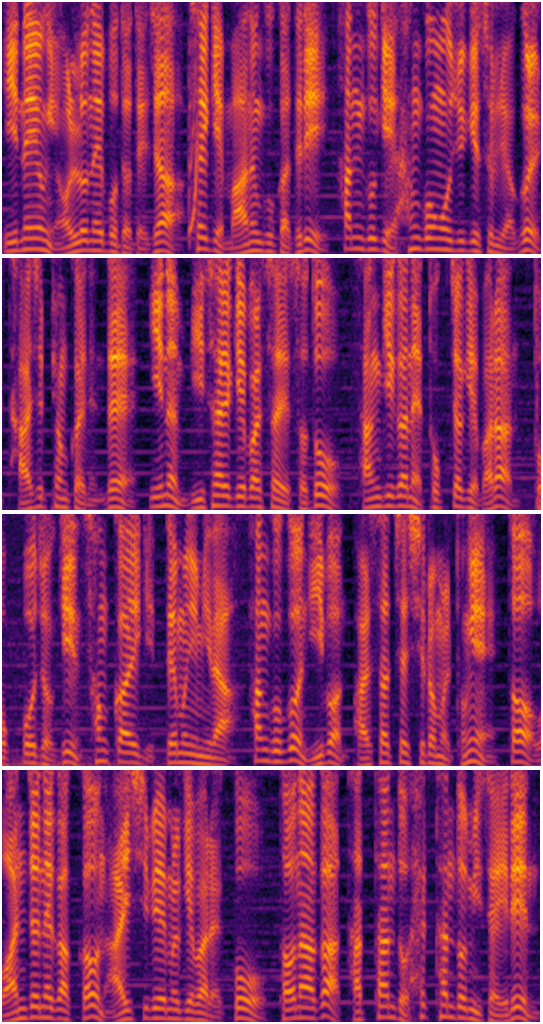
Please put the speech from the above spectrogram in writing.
이 내용이 언론에 보도되자 세계 많은 국가들이 한국의 항공우주 기술력을 다시 평가했는데 이는 미사일 개발사에서도 단기간에 독자 개발한 독보적인 성과이기 때문입니다. 한국은 이번 발사체 실험을 통해 더 완전에 가까운 ICBM을 개발했고 더 나아가 다탄도 핵탄도 미사일인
